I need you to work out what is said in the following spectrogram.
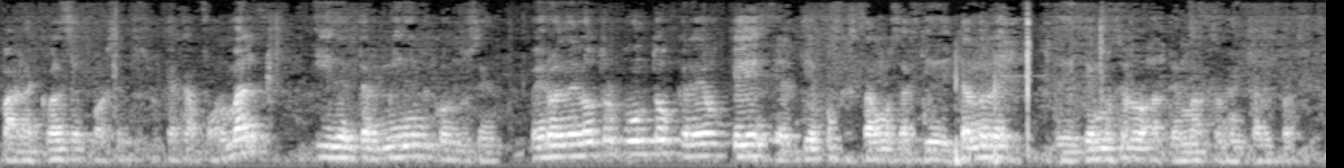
para que se presente su queja formal y determinen el conducente. Pero en el otro punto, creo que el tiempo que estamos aquí dedicándole, dediquémoselo a temas trascendentales para la ciudad.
